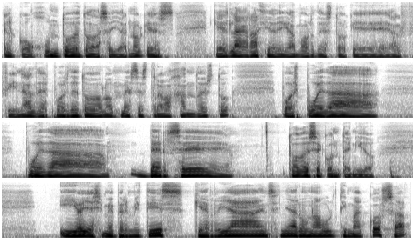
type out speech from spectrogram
el conjunto de todas ellas, ¿no? Que es, que es la gracia, digamos, de esto, que al final, después de todos los meses trabajando esto, pues pueda, pueda verse todo ese contenido. Y oye, si me permitís, querría enseñar una última cosa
